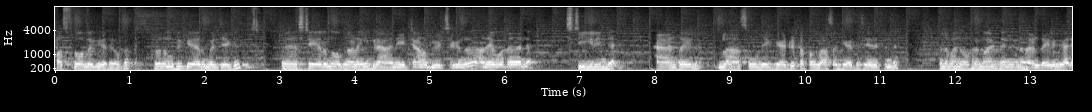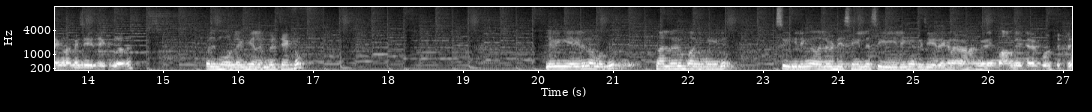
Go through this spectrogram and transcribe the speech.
ഫസ്റ്റ് ഫ്ലോറിലേക്ക് കയറി നോക്കാം. ഇവിടെ നമുക്ക് കയറുമ്പോഴത്തേക്കും സ്റ്റെയർ നോക്കുകയാണെങ്കിൽ ഗ്രാനൈറ്റ് ആണ് ഉപയോഗിച്ചിരിക്കുന്നത്. അതേപോലെ തന്നെ സ്റ്റീലിന്റെ ഹാൻഡ് റെയിലും ഗ്ലാസും കൂടിയൊക്കെ ആയിട്ട് ടഫൻ ഗ്ലാസ് ഒക്കെ ആയിട്ട് ചെയ്തിട്ടുണ്ട്. നല്ല മനോഹരമായിട്ട് തന്നെയാണ് ഹാൻഡ് റെയിലും കാര്യങ്ങളൊക്കെ ചെയ്തേക്കുന്നത് ഒരു മുകളിലേക്ക് ചെല്ലുമ്പോഴത്തേക്കും ലിവിങ് ഏരിയയിൽ നമുക്ക് നല്ലൊരു ഭംഗിയിൽ സീലിംഗ് നല്ലൊരു ഡിസൈനിൽ സീലിംഗ് ഒക്കെ ചെയ്തേക്കണ കാണാൻ കഴിയും മാമ്പേറ്റ് ഒക്കെ കൊടുത്തിട്ട്.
